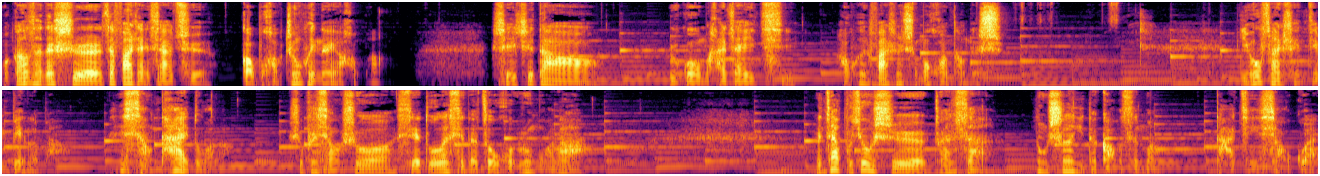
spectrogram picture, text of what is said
我刚才的事再发展下去。”搞不好真会那样，好吗？谁知道，如果我们还在一起，还会发生什么荒唐的事？你又犯神经病了吧？你想太多了，是不是小说写多了，写的走火入魔了？人家不就是转伞弄湿了你的稿子吗？大惊小怪，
